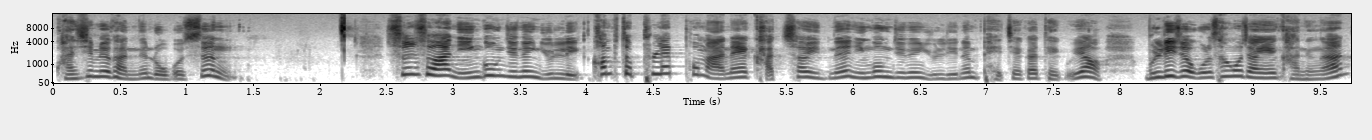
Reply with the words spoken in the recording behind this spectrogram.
관심을 갖는 로봇은 순수한 인공지능 윤리, 컴퓨터 플랫폼 안에 갇혀 있는 인공지능 윤리는 배제가 되고요. 물리적으로 상호작용이 가능한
